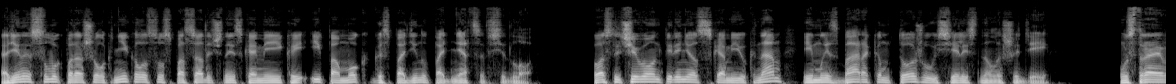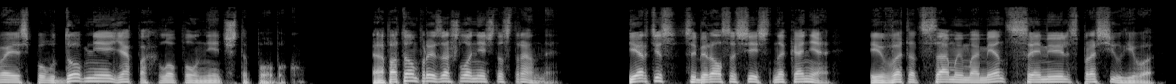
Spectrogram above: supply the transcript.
Один из слуг подошел к Николасу с посадочной скамейкой и помог господину подняться в седло. После чего он перенес скамью к нам, и мы с Бараком тоже уселись на лошадей. Устраиваясь поудобнее, я похлопал нечто по боку. А потом произошло нечто странное. Кертис собирался сесть на коня, и в этот самый момент Сэмюэль спросил его —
